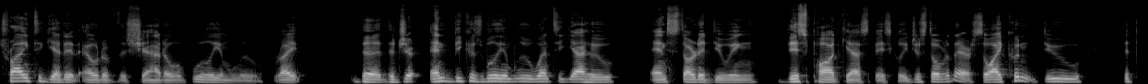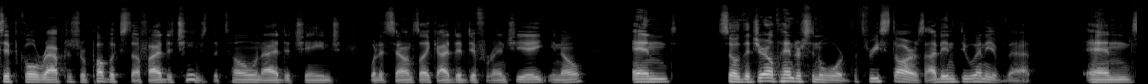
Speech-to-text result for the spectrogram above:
trying to get it out of the shadow of William Lou, right? The the and because William Lou went to Yahoo and started doing this podcast basically just over there. So I couldn't do the typical Raptors Republic stuff. I had to change the tone, I had to change what it sounds like, I had to differentiate, you know? And so the Gerald Henderson Award, the three stars, I didn't do any of that. And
